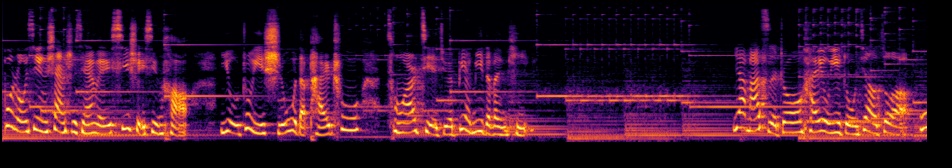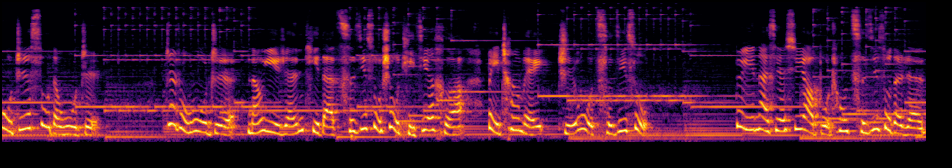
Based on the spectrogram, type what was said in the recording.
不溶性膳食纤维吸水性好，有助于食物的排出，从而解决便秘的问题。亚麻籽中还有一种叫做木质素的物质，这种物质能与人体的雌激素受体结合，被称为植物雌激素。对于那些需要补充雌激素的人，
